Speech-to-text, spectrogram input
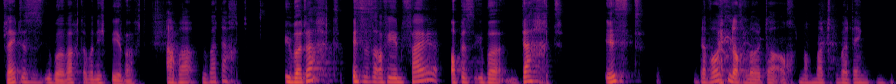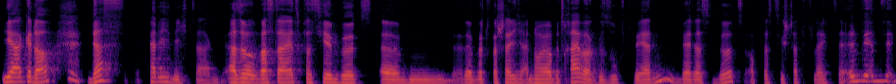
Vielleicht ist es überwacht, aber nicht bewacht. Aber überdacht. Überdacht ist es auf jeden Fall. Ob es überdacht ist, da wollten doch Leute auch nochmal drüber denken. Ja, genau. Das kann ich nicht sagen. Also, was da jetzt passieren wird, ähm, da wird wahrscheinlich ein neuer Betreiber gesucht werden. Wer das wird, ob das die Stadt vielleicht. Äh,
